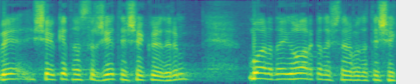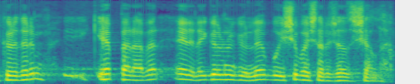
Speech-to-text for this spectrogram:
ve Şevket Hasırcı'ya teşekkür ederim. Bu arada yol arkadaşlarıma da teşekkür ederim. Hep beraber el ele gönül gönüle bu işi başaracağız inşallah.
